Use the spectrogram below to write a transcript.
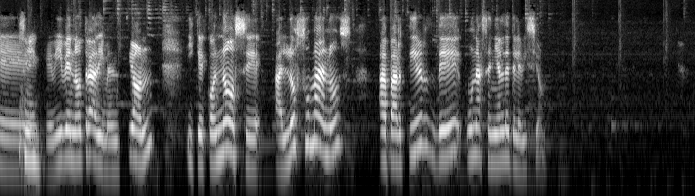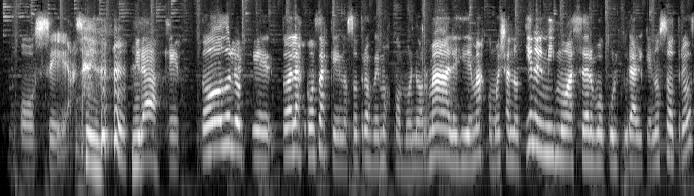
eh, que vive en otra dimensión y que conoce a los humanos a partir de una señal de televisión. O sea, sí, mirá. que todo lo que, todas las cosas que nosotros vemos como normales y demás, como ella no tiene el mismo acervo cultural que nosotros,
